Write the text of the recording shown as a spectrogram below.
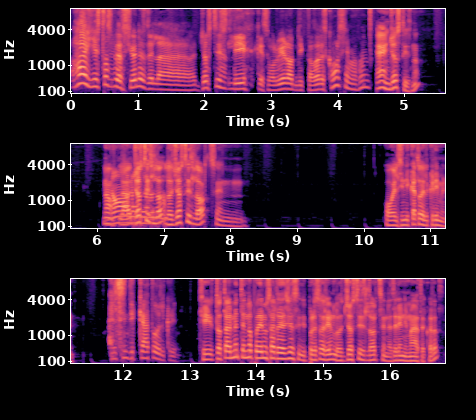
ay, estas versiones de la Justice League que se volvieron dictadores, ¿cómo se llamaban? Ah, en Justice, ¿no? No, Justice, los Justice Lords en... O el Sindicato del Crimen. El Sindicato del Crimen. Sí, totalmente no podían usar de ellos y por eso salieron los Justice Lords en la serie animada, ¿te acuerdas?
